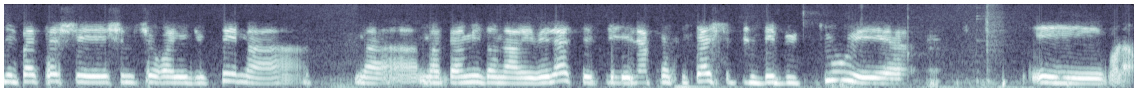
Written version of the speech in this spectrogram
mon passage chez, chez Monsieur Royer Dupré m'a, m'a, m'a permis d'en arriver là. C'était l'apprentissage, c'était le début de tout et et voilà.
